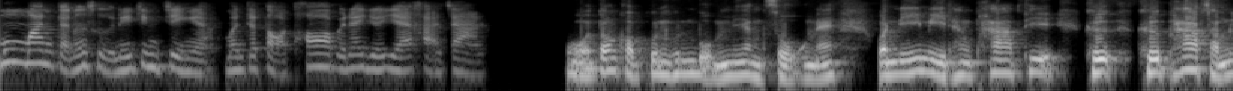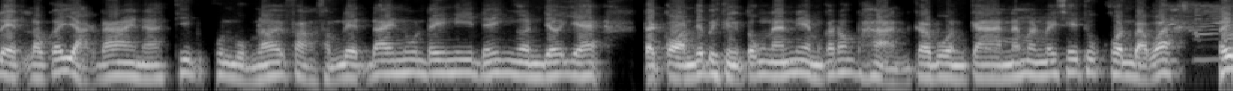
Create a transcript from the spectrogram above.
มุ่งมั่นกับหนังสือนี้จริงๆอะมันจะต่อท่อไปได้เยอะแยะค่ะอาจารย์ โอ้ต้องขอบคุณคุณบุ๋มอย่างสูงนะ วันนี้มีทั้งภาพที่คือคือภาพสำเร็จเราก็อยากได้นะ ที่คุณบุ๋มเล่าให้ฟังสำเร็จได้นู่นได้นี่ได้เงินเยอะแยะ แต่ก่อนจะไปถึงตรงนั้นเนี่ยมันก็ต้องผ่านกระบวนการนะมันไม่ใช่ทุกคนแบบว่าเฮ้ย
